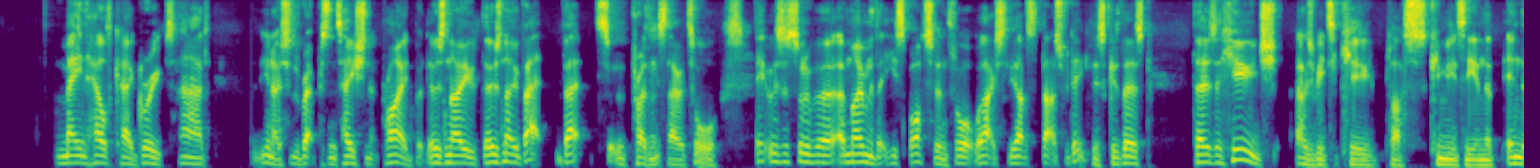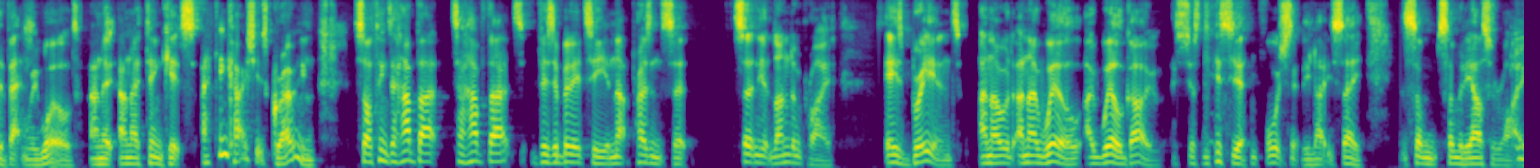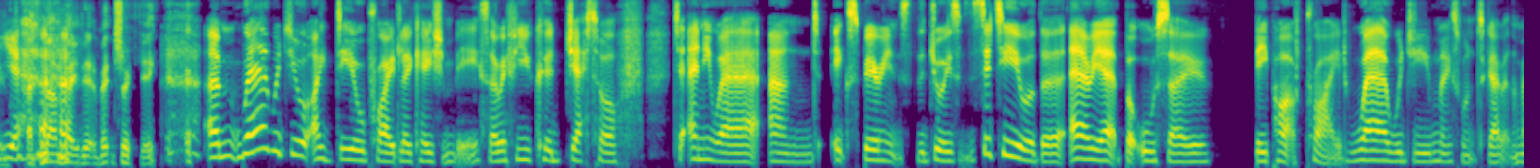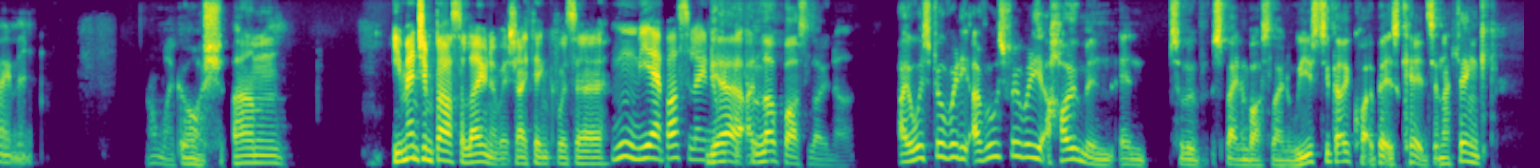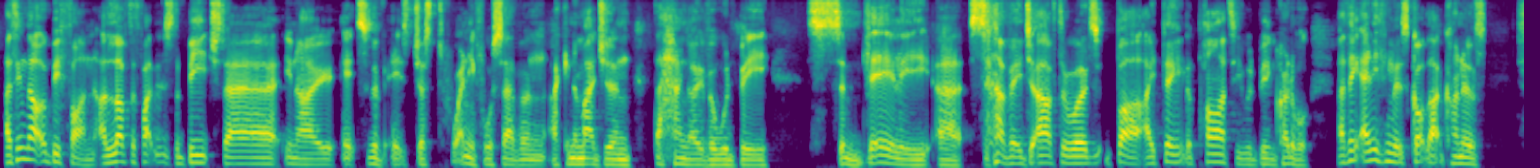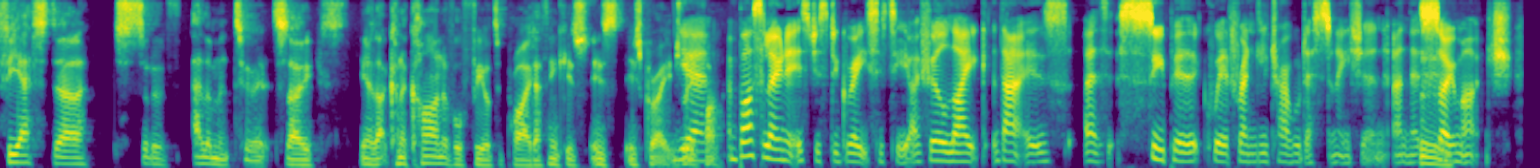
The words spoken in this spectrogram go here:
main healthcare groups had you know, sort of representation at Pride, but there was no there was no vet vet sort of presence there at all. It was a sort of a, a moment that he spotted and thought, well, actually, that's that's ridiculous because there's there's a huge LGBTQ plus community in the in the veterinary world, and it, and I think it's I think actually it's growing. So I think to have that to have that visibility and that presence at certainly at London Pride is brilliant, and I would and I will I will go. It's just this year, unfortunately, like you say, some somebody else arrived, Yeah. and that made it a bit tricky. Um, where would your ideal Pride location be? So, if you could jet off to anywhere and experience the joys of the city or the area, but also be part of Pride, where would you most want to go at the moment? Oh my gosh. Um, You mentioned Barcelona, which I think was a. Mm, yeah, Barcelona. yeah, be I love Barcelona. I always feel really, I always feel really at home in in sort of Spain and Barcelona. We used to go quite a bit as kids, and I think I think that would be fun. I love the fact that there's the beach there. You know, it's sort of it's just twenty four seven. I can imagine the hangover would be severely uh, savage afterwards, but I think the party would be incredible. I think anything that's got that kind of fiesta sort of element to it. So, you know, that kind of carnival feel to Pride, I think is is is great. It's yeah, really fun. and Barcelona is just a great city. I feel like that is a super queer friendly travel destination, and there's Mm. so much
